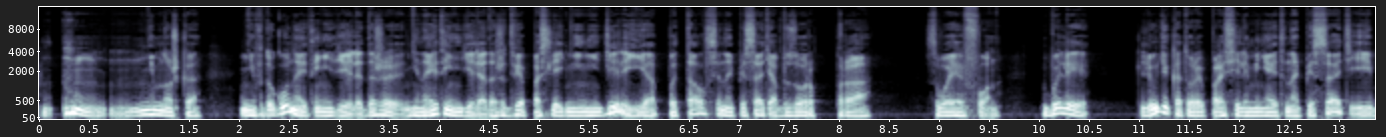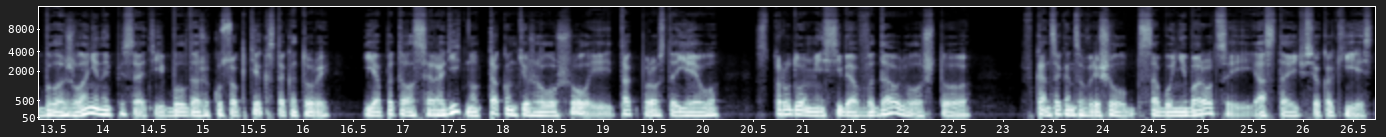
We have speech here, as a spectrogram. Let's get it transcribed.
немножко не в дугу на этой неделе, даже не на этой неделе, а даже две последние недели я пытался написать обзор про свой iPhone. Были люди, которые просили меня это написать, и было желание написать, и был даже кусок текста, который я пытался родить, но так он тяжело шел, и так просто я его с трудом из себя выдавливал, что в конце концов решил с собой не бороться и оставить все как есть.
